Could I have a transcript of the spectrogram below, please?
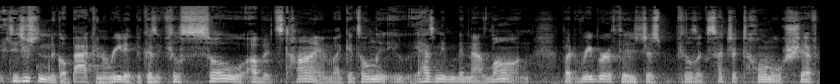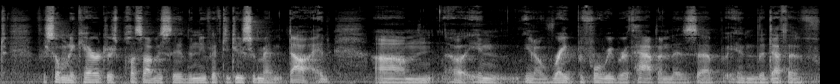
it's interesting to go back and read it because it feels so of its time. Like it's only it hasn't even been that long, but Rebirth is just feels like such a tonal shift for so many characters. Plus, obviously, the New Fifty Two Superman died um, uh, in you know right before Rebirth happened, as uh, in the death of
